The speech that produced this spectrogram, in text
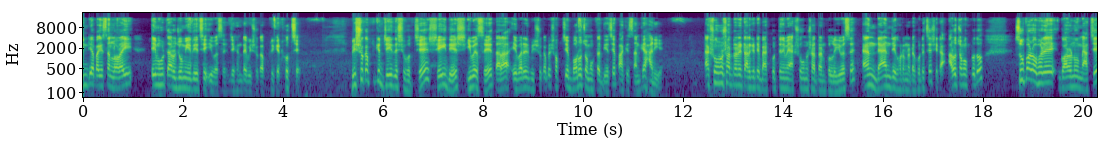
ইন্ডিয়া পাকিস্তান লড়াই এই মুহূর্তে আরও জমিয়ে দিয়েছে ইউএসএ, যেখানটায় বিশ্বকাপ ক্রিকেট হচ্ছে। বিশ্বকাপ ক্রিকেট যেই দেশে হচ্ছে, সেই দেশ, ইউএসএ, তারা এবারের বিশ্বকাপের সবচেয়ে বড় চমকটা দিয়েছে পাকিস্তানকে হারিয়ে। একশো উনষাট রানের টার্গেটে ব্যাট করতে নেমে একশো উনষাট রান করল ইউএসএ অ্যান্ড দেন যে ঘটনাটা ঘটেছে, সেটা আরও চমকপ্রদ। সুপার ওভারে গড়ানো ম্যাচে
